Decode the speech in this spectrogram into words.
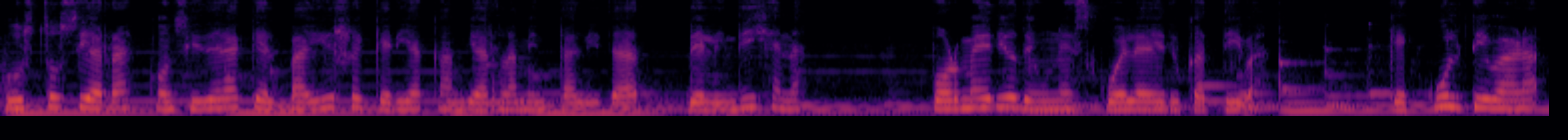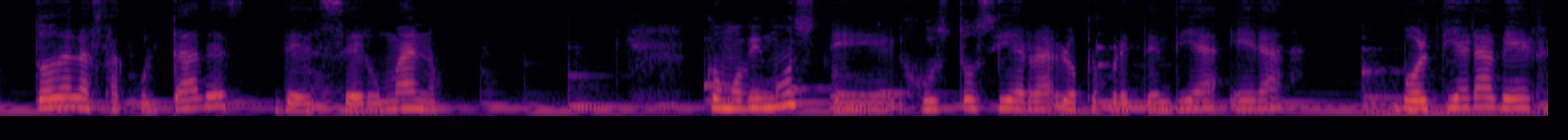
Justo Sierra considera que el país requería cambiar la mentalidad del indígena por medio de una escuela educativa que cultivara todas las facultades del ser humano. Como vimos, eh, Justo Sierra lo que pretendía era voltear a ver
